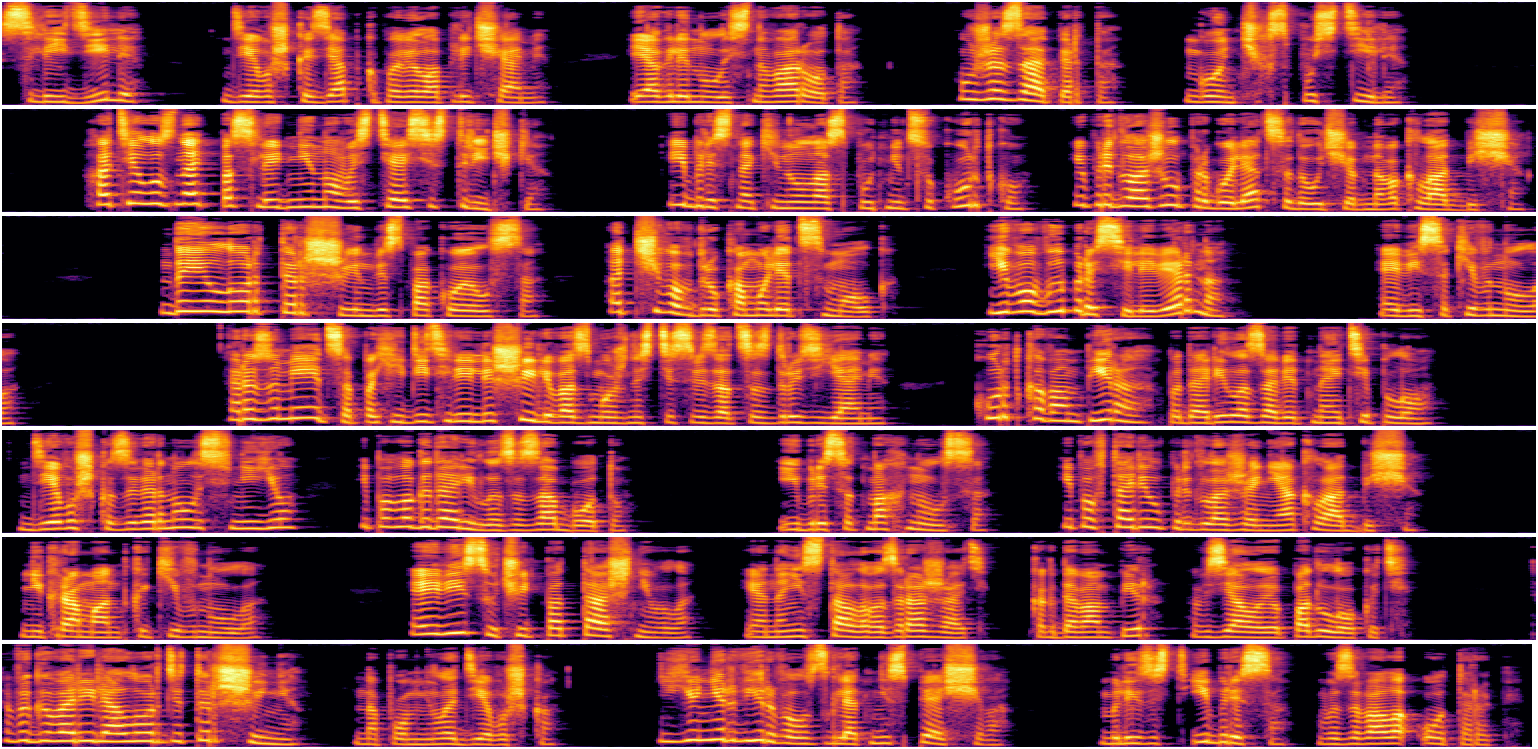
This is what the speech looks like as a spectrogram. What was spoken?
«Следили?» Девушка зябко повела плечами и оглянулась на ворота. «Уже заперто. Гончих спустили». Хотел узнать последние новости о сестричке. Ибрис накинул на спутницу куртку и предложил прогуляться до учебного кладбища. Да и лорд Тершин беспокоился. Отчего вдруг амулет смолк? Его выбросили, верно? Эвиса кивнула. Разумеется, похитители лишили возможности связаться с друзьями. Куртка вампира подарила заветное тепло. Девушка завернулась в нее и поблагодарила за заботу. Ибрис отмахнулся и повторил предложение о кладбище. Некромантка кивнула. Эвису чуть подташнивала, и она не стала возражать, когда вампир взял ее под локоть. «Вы говорили о лорде Тершине», — напомнила девушка. Ее нервировал взгляд неспящего. Близость Ибриса вызывала оторопь.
